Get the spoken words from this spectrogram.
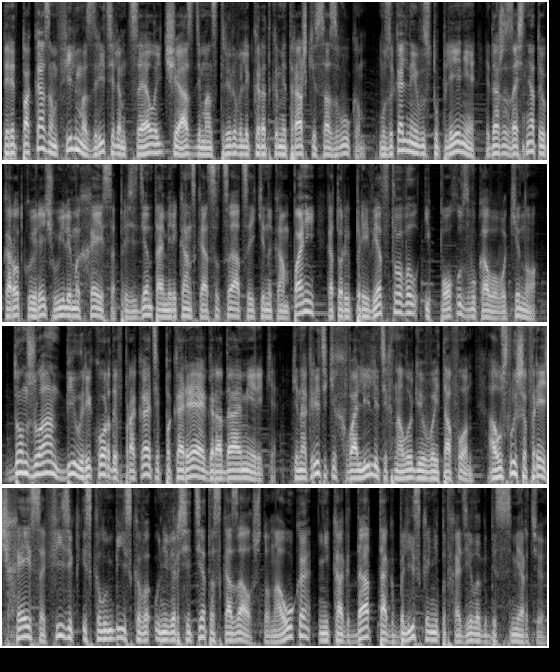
Перед показом фильма зрителям целый час демонстрировали короткометражки со звуком, музыкальные выступления и даже заснятую короткую речь Уильяма Хейса, президента Американской ассоциации кинокомпаний, который приветствовал эпоху звукового кино. Дон Жуан бил рекорды в прокате, покоряя города Америки. Кинокритики хвалили технологию Вайтафон, а услышав речь Хейса, физик из Колумбийского университета сказал, что наука никогда так близко не подходила к бессмертию.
